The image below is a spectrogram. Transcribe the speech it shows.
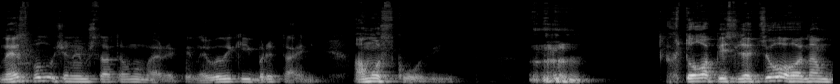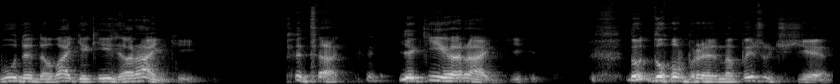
Не Сполученим Штатам Америки, не Великій Британії, а Московії. Хто після цього нам буде давати якісь гарантії? Так, які гарантії? Ну, добре, напишуть ще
